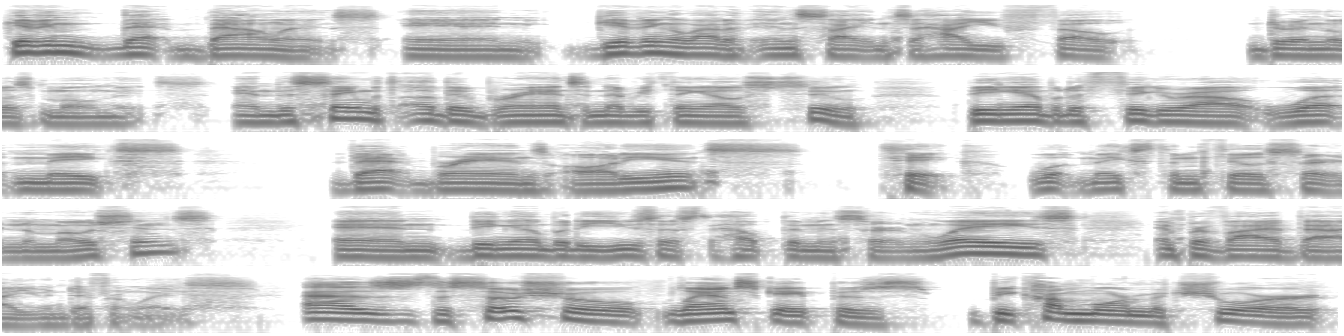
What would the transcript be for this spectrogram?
Giving that balance and giving a lot of insight into how you felt during those moments. And the same with other brands and everything else too being able to figure out what makes that brand's audience tick, what makes them feel certain emotions, and being able to use us to help them in certain ways and provide value in different ways. As the social landscape has become more mature,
